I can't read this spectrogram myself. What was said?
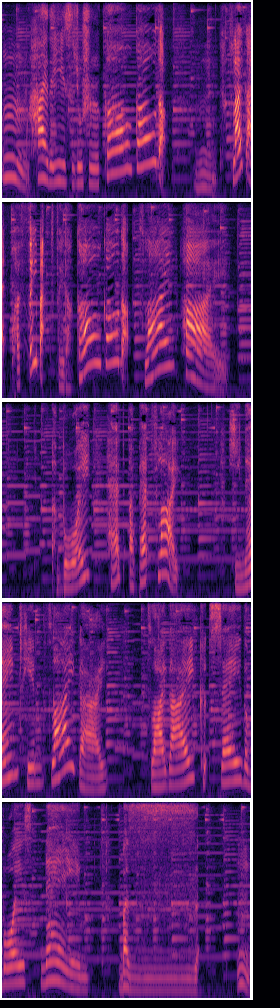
嗯，high 的意思就是高高的，嗯，Fly Guy，快飞吧，飞得高高的，Fly high。A boy had a pet fly. He named him Fly Guy. Fly Guy could say the boy's name. Buzz. 嗯，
